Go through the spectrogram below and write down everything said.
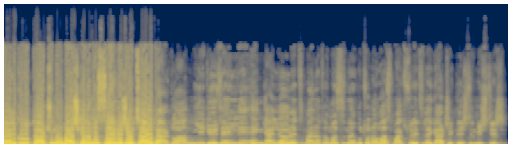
Değerli konuklar, Cumhurbaşkanımız Sayın Recep Tayyip Erdoğan 750 engelli öğretmen atamasını butona basmak suretiyle gerçekleştirmiştir.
